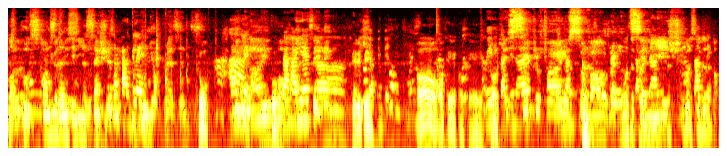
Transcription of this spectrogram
on whose constant this intercession one Pak Glenn. in your presence Who? Pak we Glenn. rely Who? for The highest unfailing uh, Philippine. bishop in Philippines. Oh, okay, okay. Very Oh, The cardinal. sacrifice of our I wanted to say, reconciliation. you want to see the dog.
